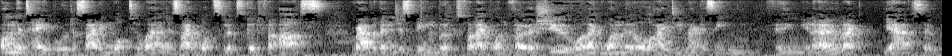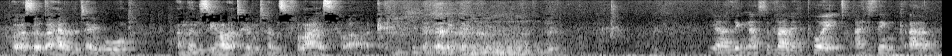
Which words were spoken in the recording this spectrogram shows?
on the table, deciding what to wear, decide what looks good for us, rather than just being booked for like one photo shoot or like one little i-D magazine thing, you know? Like, yeah. So put us at the head of the table, and then see how that table turns fly as fuck. yeah, I think that's a valid point. I think um,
